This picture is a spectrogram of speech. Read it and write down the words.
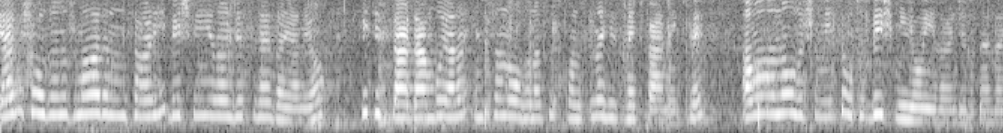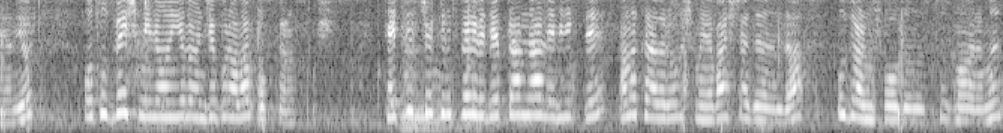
Gelmiş olduğunuz mağaranın tarihi 5000 yıl öncesine dayanıyor. Hititlerden bu yana insanoğluna tuz konusunda hizmet vermekte. Ama ana oluşumu ise 35 milyon yıl öncesine dayanıyor. 35 milyon yıl önce buralar okyanusmuş. Tetris çöküntüleri ve depremlerle birlikte ana karalar oluşmaya başladığında bu görmüş olduğunuz tuz mağaramız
